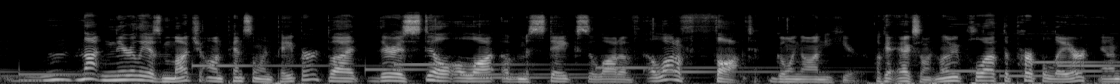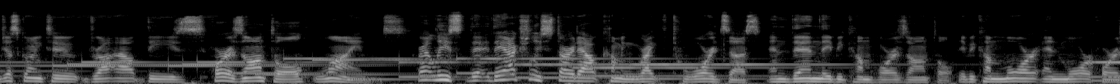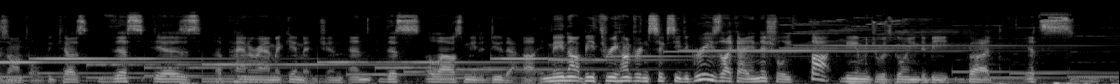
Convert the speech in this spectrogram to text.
not nearly as much on pencil and paper, but there is still a lot of mistakes, a lot of a lot of thought going on here. Okay, excellent. Let me pull out the purple layer, and I'm just going to draw out these horizontal lines. Or at least, they, they actually start out coming right towards us, and then they become horizontal. They become more and more horizontal, because this is a panoramic image, and, and this allows me to do that. Uh, it may not be 360 degrees like I initially thought the image was going to be, but it's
